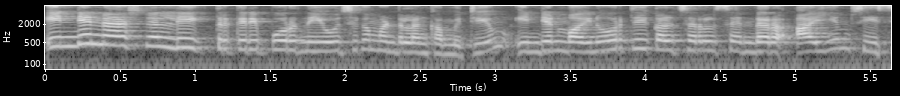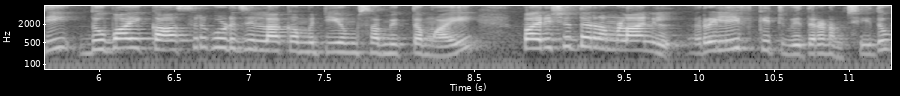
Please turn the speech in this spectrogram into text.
ഇന്ത്യൻ നാഷണൽ ലീഗ് തൃക്കരിപ്പൂർ നിയോജക മണ്ഡലം കമ്മിറ്റിയും Indian minority cultural centre I M C C Dubai Kasaragod ജില്ലാ കമ്മിറ്റിയും സംയുക്തമായി പരിശുദ്ധ റമളാനിൽ റിലീഫ് കിറ്റ് വിതരണം ചെയ്തു.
